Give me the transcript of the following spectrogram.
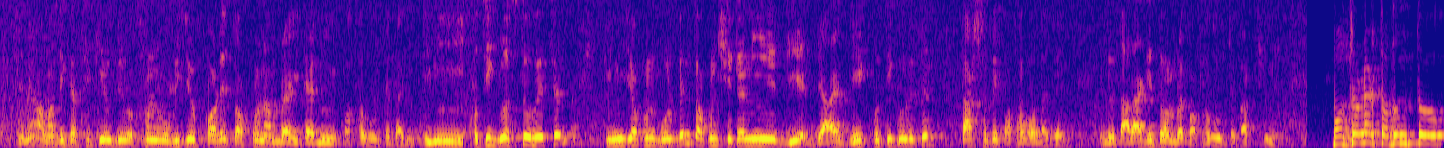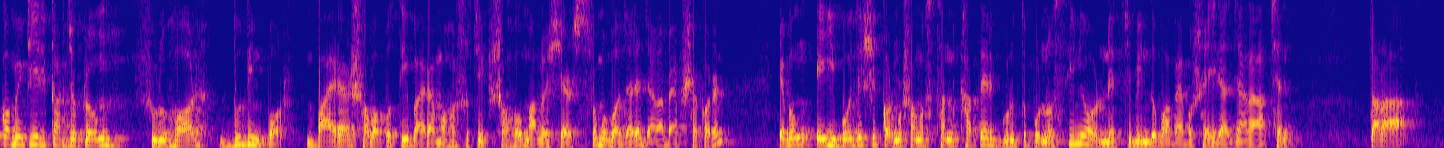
হচ্ছে না? আমাদের কাছে কেউ যখন অভিযোগ করে, তখন আমরা এটা নিয়ে কথা বলতে পারি। যিনি ক্ষতিগ্রস্ত হয়েছেন। তিনি যখন বলবেন, তখন সেটা নিয়ে যে, যা, যে ক্ষতি করেছেন, তার সাথে কথা বলা যায়। কিন্তু তার আগে তো আমরা কথা বলতে পারছি না। মন্ত্রণালয়ের তদন্ত কমিটির কার্যক্রম শুরু হওয়ার দুদিন পর বায়রার সভাপতি বায়রা মহাসচিব সহ মালয়েশিয়ার শ্রমবাজারে যারা ব্যবসা করেন এবং এই বৈদেশিক কর্মসংস্থান খাতের গুরুত্বপূর্ণ সিনিয়র নেতৃবৃন্দ বা ব্যবসায়ীরা যারা আছেন, তারা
